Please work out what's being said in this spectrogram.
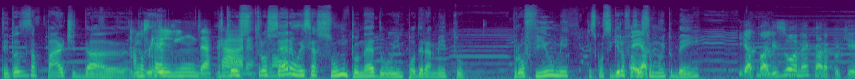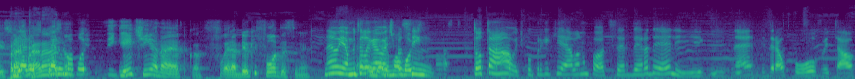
tem toda essa parte da. A música é ele- linda, eles cara. trou- trouxeram Nossa. esse assunto, né, do empoderamento pro filme. Eles conseguiram fazer É, a- isso muito bem. E atualizou, né, cara? Porque isso Pra era uma ninguém tinha na época. Era meio que foda-se, né? Não, e é muito É, legal, era é tipo assim, motivação. Total, tipo, por que, que ela não pode ser herdeira dele e, e, né, liderar o povo e tal.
